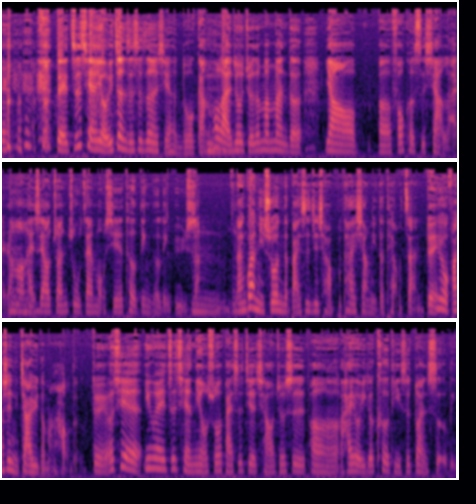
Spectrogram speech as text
对，之前有一阵子是真的写很多杠，后来就觉得慢慢的要。呃，focus 下来，然后还是要专注在某些特定的领域上。嗯，难怪你说你的白世界桥不太像你的挑战，对，因为我发现你驾驭的蛮好的。对，而且因为之前你有说白世界桥就是呃，还有一个课题是断舍离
